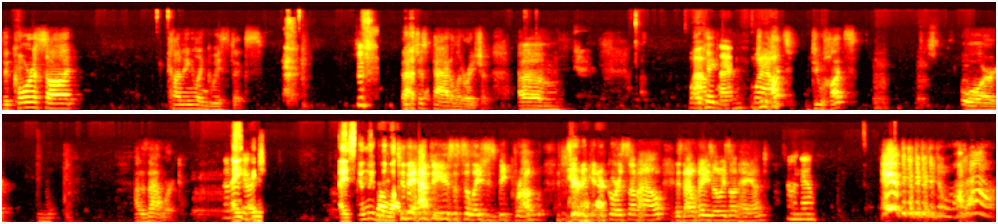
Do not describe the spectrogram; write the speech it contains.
the Coruscant cunning linguistics. That's just bad alliteration. Um, wow, okay, Glenn. Do Hutts do Hutts or how does that work? I I, I, assume we've all watched. Do they have to use the Salacious B crumb during intercourse somehow? Is that why he's always on hand? Oh no.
